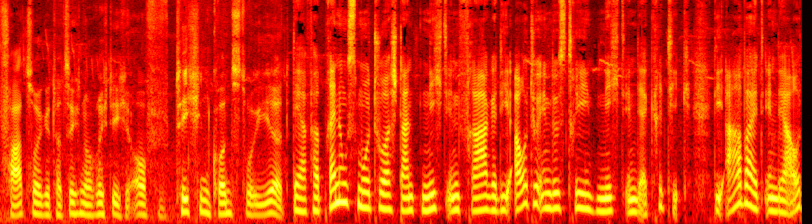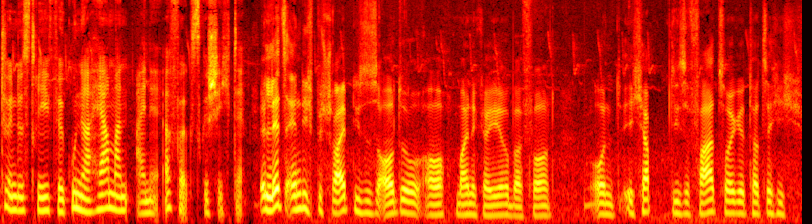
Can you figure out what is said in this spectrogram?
Fahrzeuge tatsächlich noch richtig auf Tischen konstruiert. Der Verbrennungsmotor stand nicht in Frage, die Autoindustrie nicht in der Kritik. Die Arbeit in der Autoindustrie für Gunnar Hermann eine Erfolgsgeschichte. Letztendlich beschreibt dieses Auto auch meine Karriere bei Ford. Und ich habe diese Fahrzeuge tatsächlich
